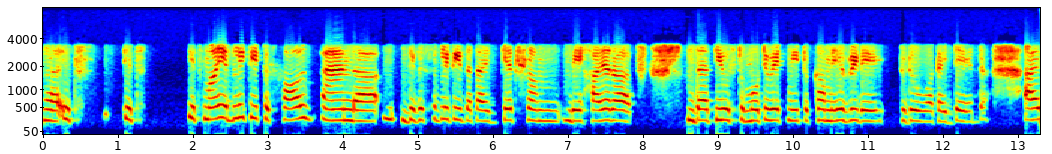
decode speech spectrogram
it's it's it's my ability to solve and uh, the visibility that I get from the higher ups that used to motivate me to come every day to do what I did. I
